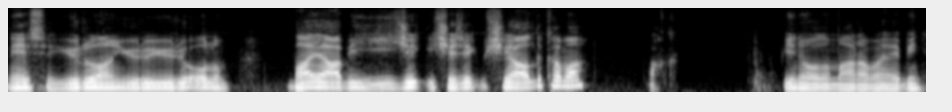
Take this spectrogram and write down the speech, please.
Neyse yürü lan yürü yürü oğlum. Bayağı bir yiyecek içecek bir şey aldık ama. Bak. Bin oğlum arabaya bin.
